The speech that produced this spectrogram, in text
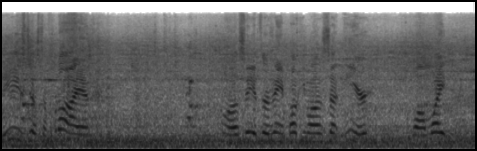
He's just a flying. Well, let's see if there's any Pokemon sitting here while I'm waiting.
